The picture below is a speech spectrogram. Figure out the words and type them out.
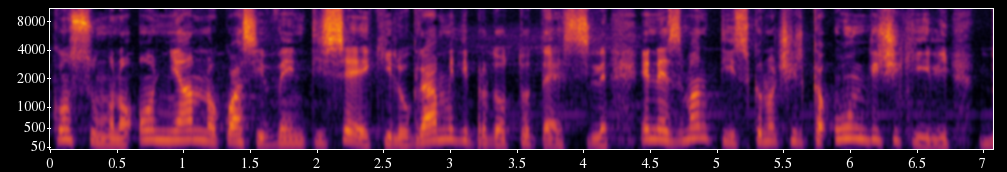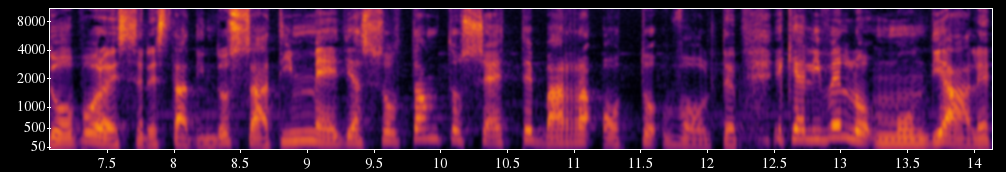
consumano ogni anno quasi 26 kg di prodotto tessile e ne smantiscono circa 11 kg dopo essere stati indossati in media soltanto 7-8 volte e che a livello mondiale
